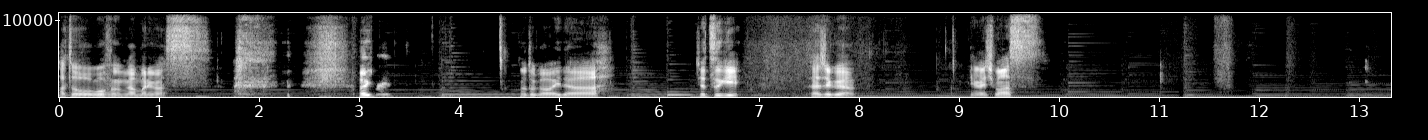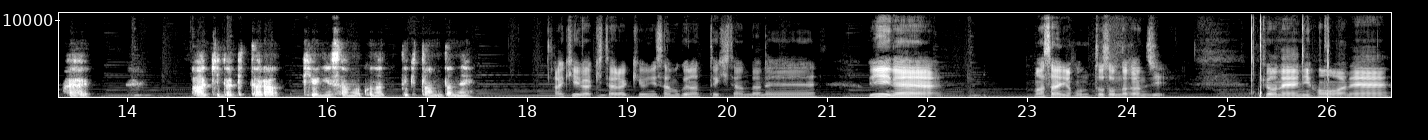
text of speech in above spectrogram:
あと5分頑張ります。は いはい。喉乾いた。じゃあ次、サーシャ君、お願いします。はいはい。秋が来たら急に寒くなってきたんだね。秋が来たら急に寒くなってきたんだね。いいね。まさにほんとそんな感じ。今日ね、日本はね、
